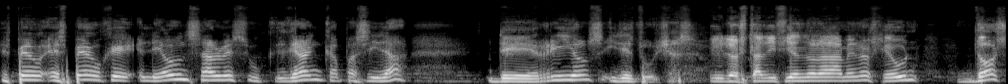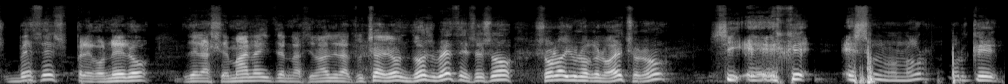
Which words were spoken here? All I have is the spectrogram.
espero, espero que León salve su gran capacidad de ríos y de truchas. Y lo está diciendo nada menos que un dos veces pregonero de la Semana Internacional de la Trucha de León. Dos veces, eso solo hay uno que lo ha hecho, ¿no? Sí, eh, es que es un honor porque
